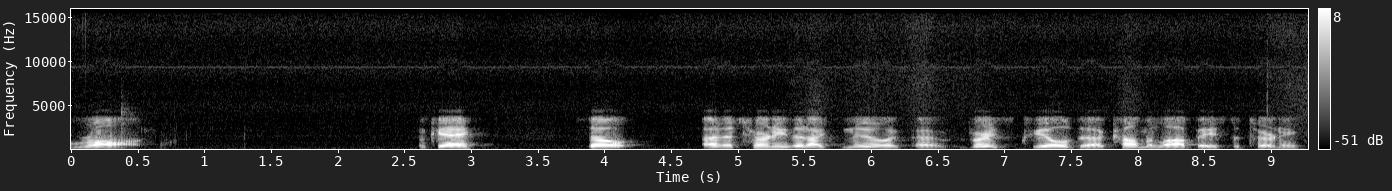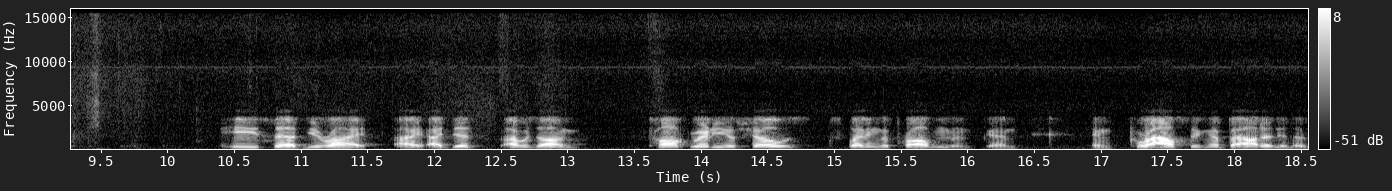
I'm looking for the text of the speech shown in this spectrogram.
wrong." Okay, so an attorney that I knew, a, a very skilled uh, common law-based attorney, he said, "You're right. I, I did. I was on talk radio shows explaining the problem and, and and grousing about it in a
